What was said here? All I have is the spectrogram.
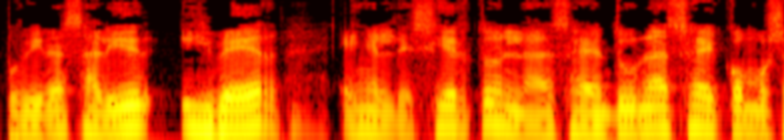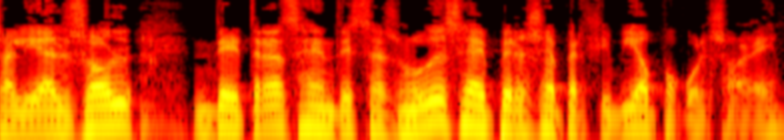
pudiera salir y ver en el desierto, en las dunas, cómo salía el sol detrás de esas nubes, pero se percibía un poco el sol, ¿eh?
